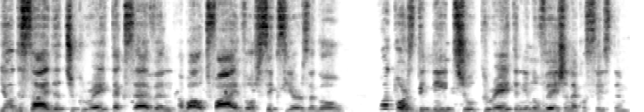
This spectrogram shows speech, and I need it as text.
you decided to create Tech7 about five or six years ago. What was the need to create an innovation ecosystem?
